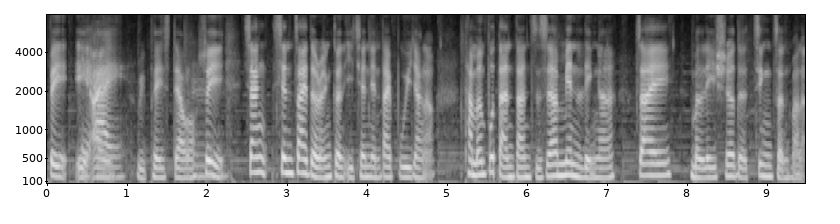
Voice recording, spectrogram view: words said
被 AI AI replace 掉了。嗯所以像现在的人跟以前年代不一样了，他们不单单只是要面临啊在 Malaysia 的竞争罢了。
